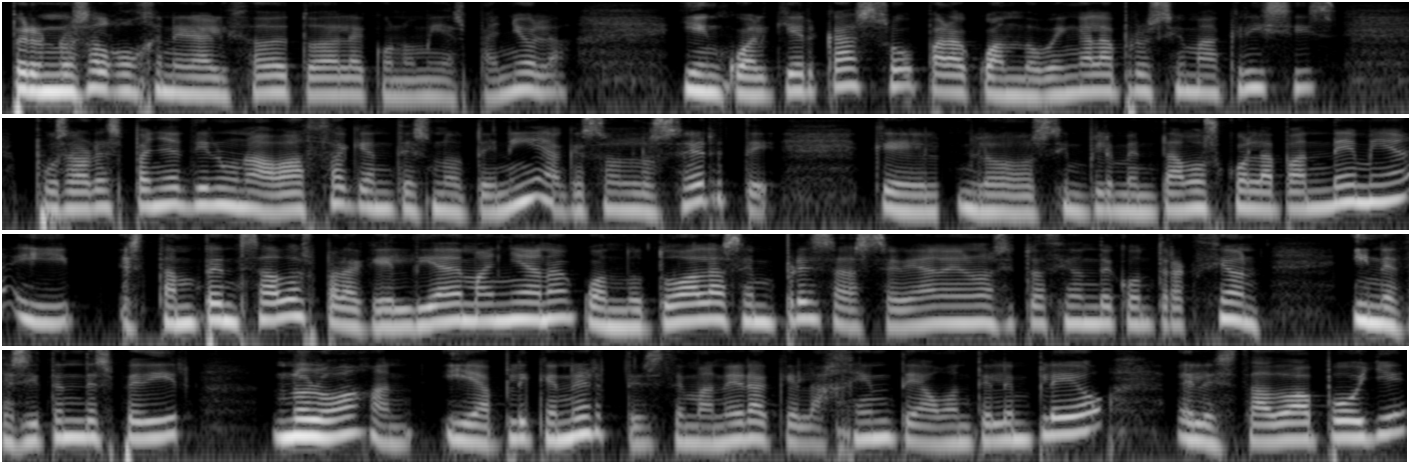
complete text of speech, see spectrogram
pero no es algo generalizado de toda la economía española. Y en cualquier caso, para cuando venga la próxima crisis, pues ahora España tiene una baza que antes no tenía, que son los ERTE, que los implementamos con la pandemia y están pensados para que el día de mañana, cuando todas las empresas se vean en una situación de contracción y necesiten despedir, no lo hagan y apliquen ERTES, de manera que la gente aguante el empleo, el Estado apoye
